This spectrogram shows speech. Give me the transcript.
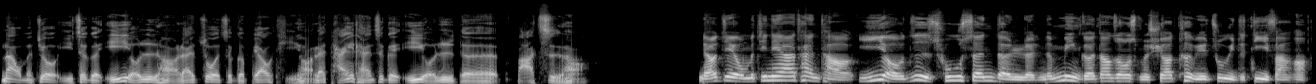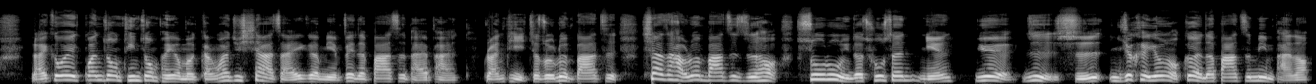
那我们就以这个乙酉日哈来做这个标题哈，来谈一谈这个乙酉日的八字哈。了解，我们今天要探讨已有日出生的人的命格当中有什么需要特别注意的地方哈。来，各位观众、听众朋友们，赶快去下载一个免费的八字排盘软体，叫做《论八字》。下载好《论八字》之后，输入你的出生年。月日时，你就可以拥有个人的八字命盘哦。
